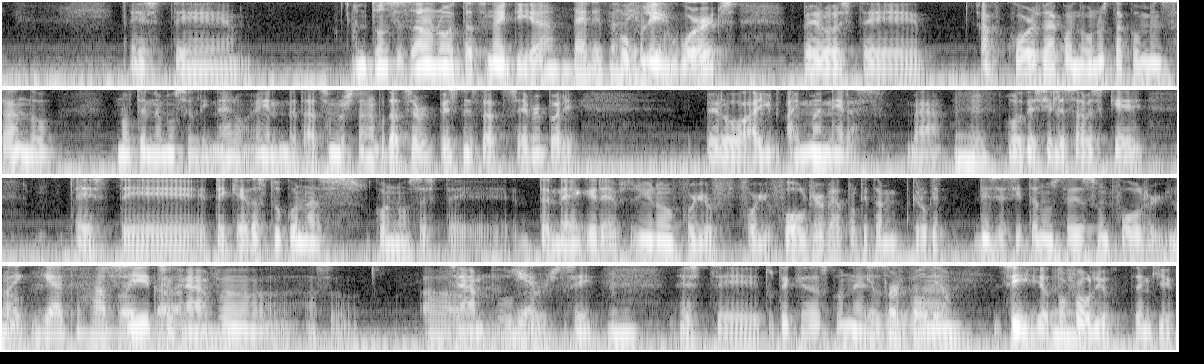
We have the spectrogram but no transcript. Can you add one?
Este, entonces, I don't know, that's an idea. that is an Hopefully idea. it works, pero este, of course, ¿verdad? cuando uno está comenzando, no tenemos el dinero. And that's understandable, that's every business, that's everybody. Pero hay, hay maneras, ¿verdad? O decirle, ¿sabes qué? Este, te quedas tú con las, con los, este, the negatives, you know, for your, for your folder, ¿verdad? Porque creo que necesitan ustedes un folder, you know. Like yeah, to have sí, like to um, have uh, as a um, samples or, yes. sí. Mhm. Este, tú te quedas con esas, portfolio. ¿verdad? Sí, el Ujú. portfolio, thank you.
